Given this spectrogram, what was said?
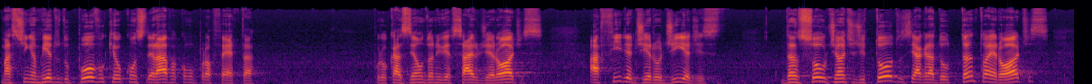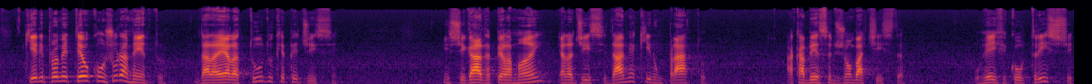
mas tinha medo do povo que o considerava como profeta. Por ocasião do aniversário de Herodes, a filha de Herodíades dançou diante de todos e agradou tanto a Herodes que ele prometeu com juramento dar a ela tudo o que pedisse. Instigada pela mãe, ela disse: Dá-me aqui num prato a cabeça de João Batista. O rei ficou triste,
